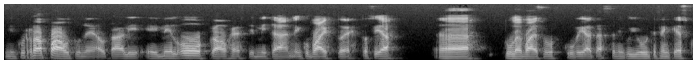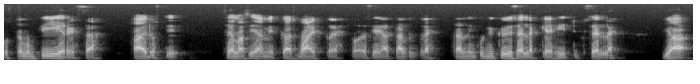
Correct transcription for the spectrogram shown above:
niin kuin rapautuneelta, eli ei meillä ole kauheasti mitään niin kuin vaihtoehtoisia ää, tulevaisuuskuvia tässä niin kuin julkisen keskustelun piirissä aidosti sellaisia, mitkä olisivat vaihtoehtoisia tälle, tälle niin kuin nykyiselle kehitykselle. Ja,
